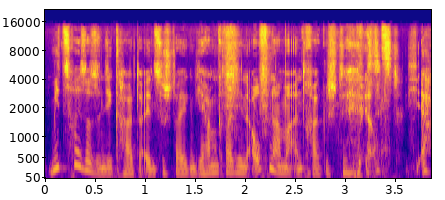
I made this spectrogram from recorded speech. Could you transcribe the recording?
Mietshäuser-Syndikat einzusteigen. Die haben quasi einen Aufnahmeantrag gestellt. Ernst? Ja.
